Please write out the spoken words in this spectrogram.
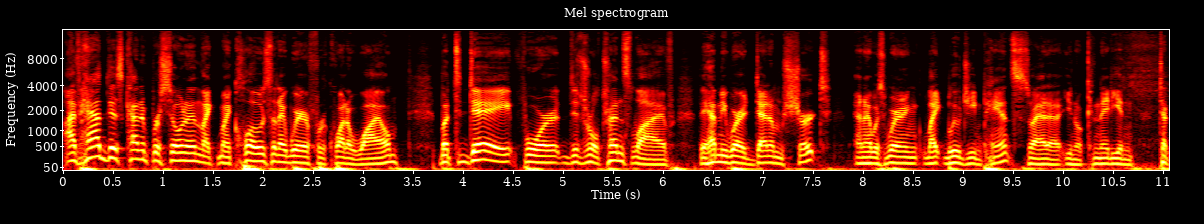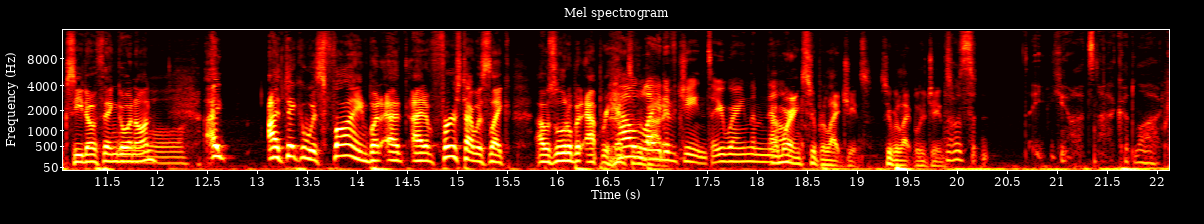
I've had this kind of persona in like my clothes that I wear for quite a while, but today for Digital Trends Live, they had me wear a denim shirt. And I was wearing light blue jean pants, so I had a you know Canadian tuxedo thing going on. I I think it was fine, but at, at first I was like I was a little bit apprehensive. How light it. of jeans are you wearing them now? I'm wearing super light jeans, super light blue jeans. those. You know, that's not a good look.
